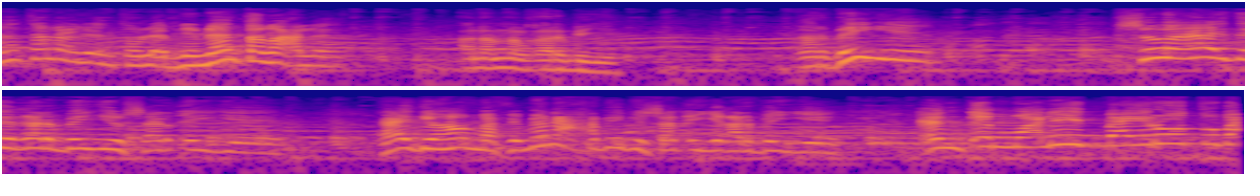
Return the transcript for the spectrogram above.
منين طلع لي انت ابني؟ منين طلع لك؟ أنا من الغربية. غربية؟ شو هيدي غربية وشرقية؟ هيدي هم في منع حبيبي شرقية غربية. عند أم وليد بيروت وبس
